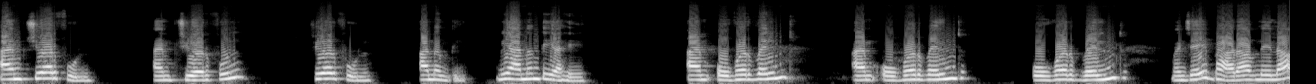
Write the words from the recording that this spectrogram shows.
I am cheerful I am cheerful cheerful आनंदी. मी आनंदी आहे. I am overwhelmed I am overwhelmed overwhelmed म्हणजे भारावलेला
